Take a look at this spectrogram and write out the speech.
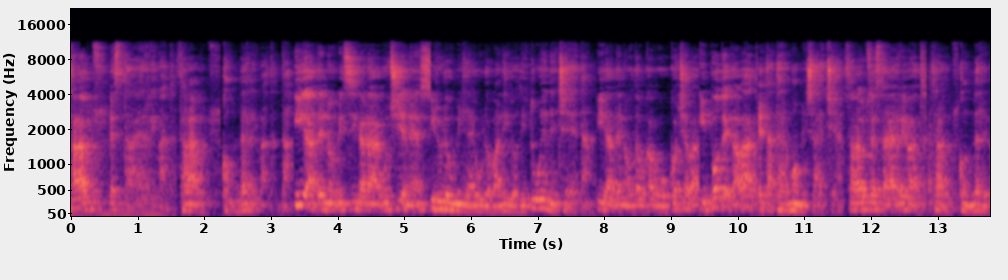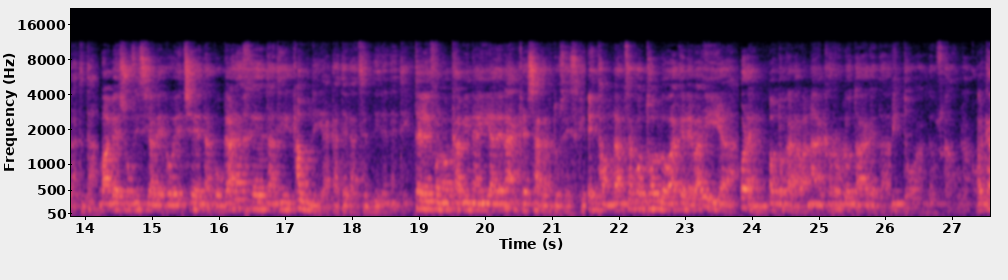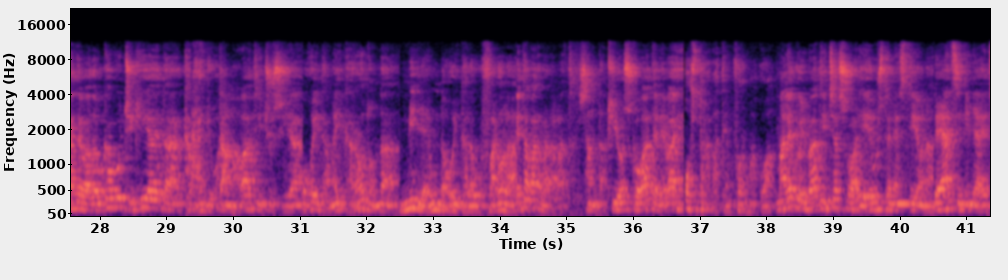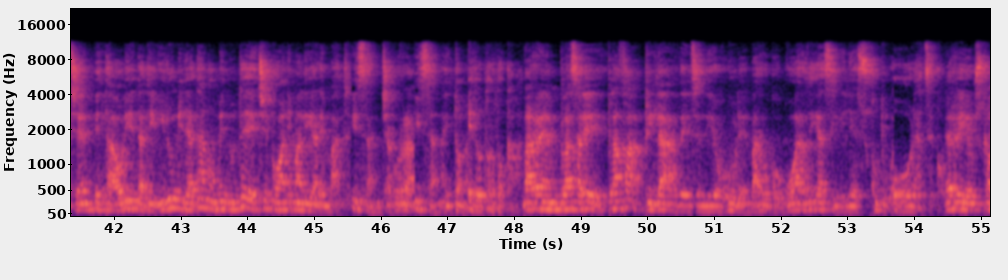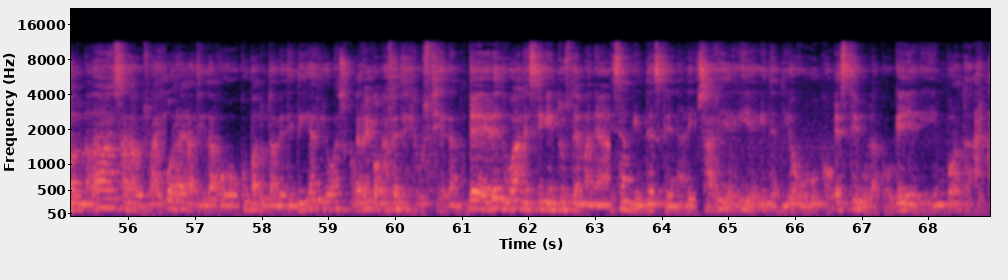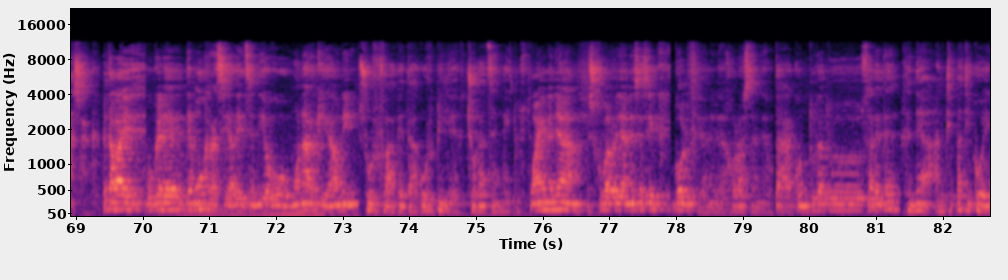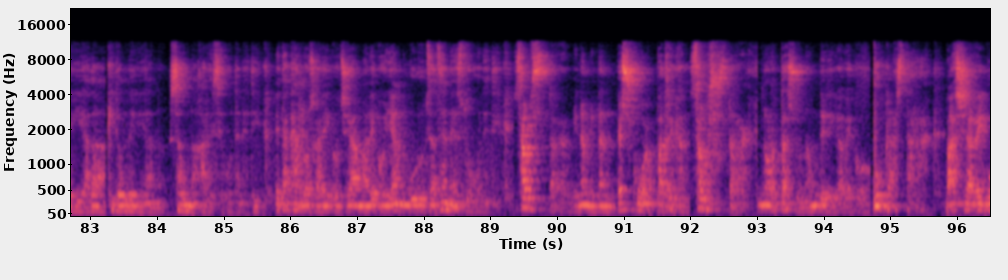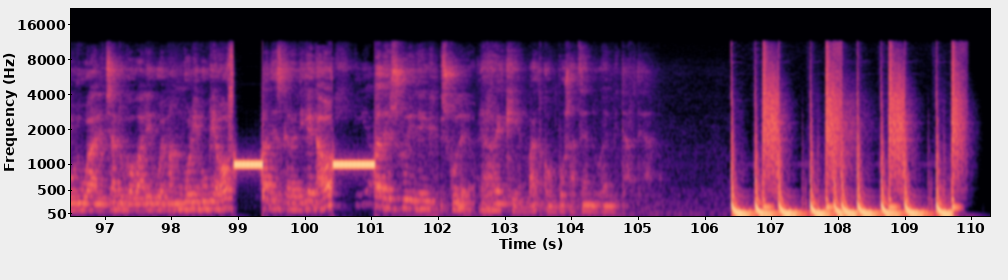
Zarautz ez da herri bat. Zarautz, konderri bat da. Ia deno bizi gara gutxienez, Irureu mila euro balio dituen etxeetan. ia denok daukagu kotxe bat, hipoteka bat. Eta termomisa etxean. Zarautz ez da herri bat. Zarautz, konderri bat da. Babes ofizialeko etxeetako garajeetatik, Audiak ateratzen direnetik. telefono kabina ia denak, Desagertu zaizkit. eta ondartzako toldoak ere bai ia. Orain, autokarabanak, rublotak eta bitoak dauzkagulako. Alkate bat daukagu txikia eta Karrailua. Tama bat itxusia, hogeita maik arrotonda, Mila eunda hogeita lau farola. eta barbara bat, santa. Kiosko bat ere bai. Ostra baten formakoa. Malekoi bat itsasoari eusten ez diona. Behatzi mila etxe, eta horietatik hiru milatan omen dute etxeko animaliaren bat. Izan txakurra, izan aitona. Edo tordoka bat. Barren plazari, plaza pilar deitzen dio gure barruko guardia zibile eskutua oratzeko. Herri euskalduna da, zarauz bai. Horregatik dago okupatuta beti diario asko. Herriko kafetegi guztietan. De ereduan ez gintuzten baina Izan gintezkeenari. sarri egi egiten diogu guko estibulako gehiegi inporta Armasak. Eta bai, guk ere demokrazia deitzen diogu monarkia honi. Surfak eta gurpilek txoratzen gaituzte. Guain gaina, eskubaloian ez ezik golfean ere jolasten dugu. Eta konturatu zarete? Jendea antipatiko egia da kiroldegian sauna jarri zigutenetik. Eta Carlos Garaikotxea malekoian gurutzatzen ez dugunetik. Zaustarrak, minan-minan, eskuak patrikan, zaustarrak, nortasun handirik gabeko. Pukastarrak. Basarri burua altxatuko baligu emango liguke os bat ezkerretik eta os bat eskuidik. Eskudero. Rekien bat konposatzen duen bitarte.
